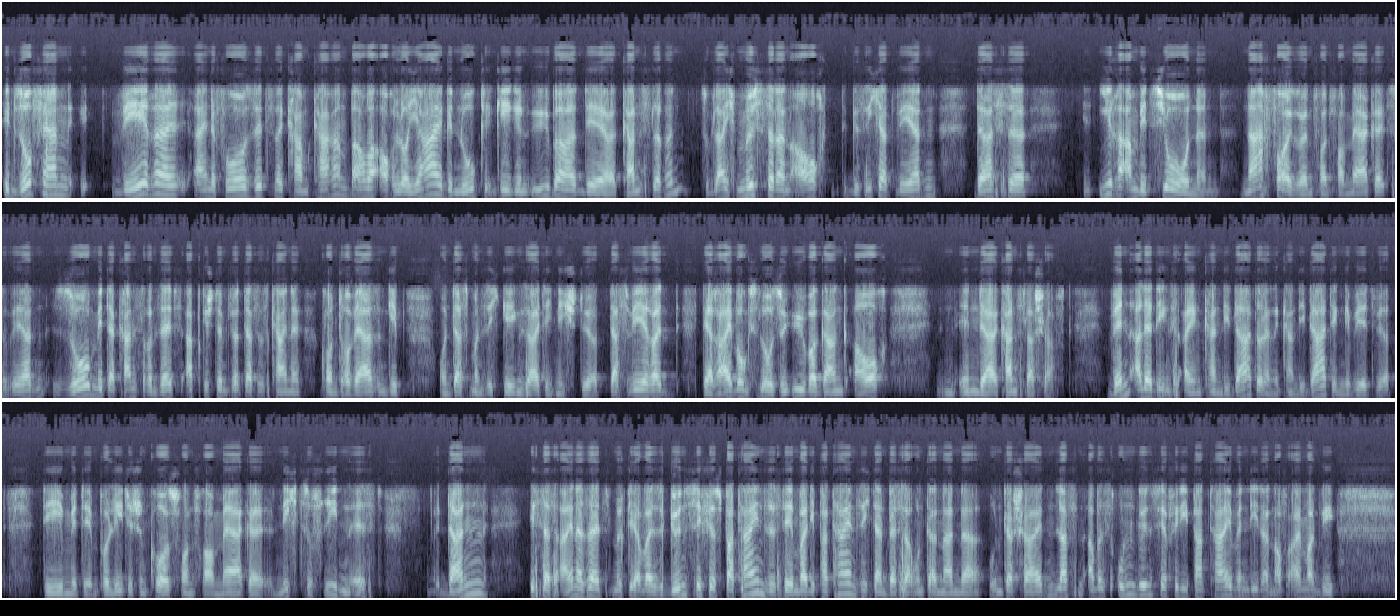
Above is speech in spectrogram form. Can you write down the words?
Insofern wäre eine Vorsitzende Kram-Karrenbauer auch loyal genug gegenüber der Kanzlerin. Zugleich müsste dann auch gesichert werden, dass äh, ihre Ambitionen, Nachfolgerin von Frau Merkel zu werden, so mit der Kanzlerin selbst abgestimmt wird, dass es keine Kontroversen gibt und dass man sich gegenseitig nicht stört. Das wäre der reibungslose Übergang auch in der Kanzlerschaft. Wenn allerdings ein Kandidat oder eine Kandidatin gewählt wird, die mit dem politischen Kurs von Frau Merkel nicht zufrieden ist, dann ist das einerseits möglicherweise günstig fürs Parteiensystem, weil die Parteien sich dann besser untereinander unterscheiden lassen, aber es ist ungünstiger für die Partei, wenn die dann auf einmal wie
